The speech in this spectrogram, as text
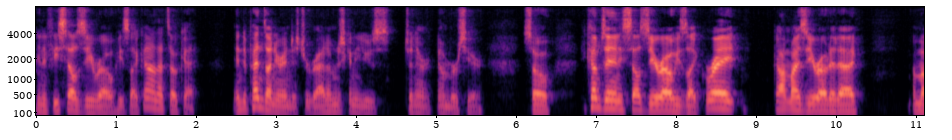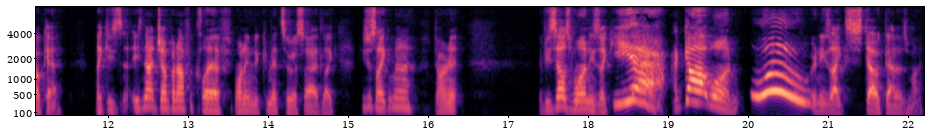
and if he sells zero, he's like, oh, that's okay. It depends on your industry, right? I'm just to use generic numbers here. So he comes in, he sells zero. He's like, great, got my zero today. I'm okay. Like he's he's not jumping off a cliff wanting to commit suicide. Like he's just like, meh, darn it. If he sells one, he's like, yeah, I got one. Woo! And he's like stoked out of his mind.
